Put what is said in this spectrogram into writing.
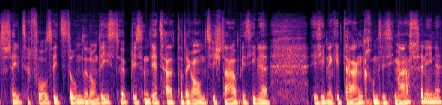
stellt sich vor, sitzt unten und isst etwas und jetzt hat er den ganzen Staub in seinen, in seinen Getränken und in seinem Essen rein.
